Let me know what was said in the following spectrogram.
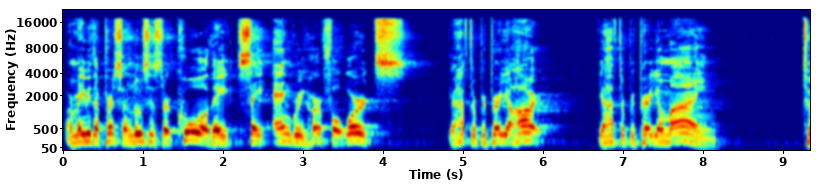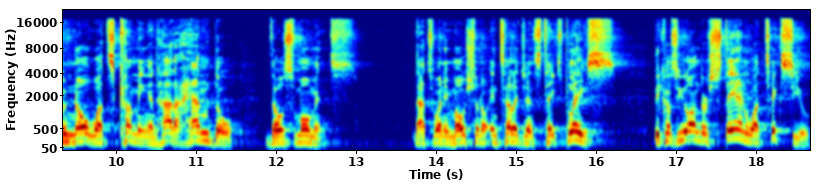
Or maybe the person loses their cool they say angry, hurtful words. You have to prepare your heart, you have to prepare your mind to know what's coming and how to handle those moments. That's when emotional intelligence takes place because you understand what ticks you,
